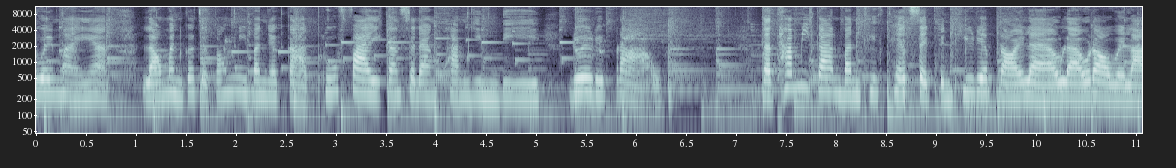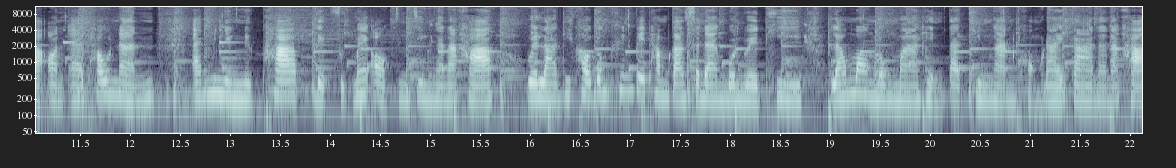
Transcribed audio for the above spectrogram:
ด้วยไหมอะ่ะแล้วมันก็จะต้องมีบรรยากาศพลุไฟการแสดงความยินดีด้วยหรือเปล่าแต่ถ้ามีการบันทึกเทปเสร็จเป็นที่เรียบร้อยแล้ว แล้วรอเวลา on air เท่านั้น แอดมินยังนึกภาพเด็กฝึกไม่ออกจริงๆอะนะคะ เวลาที่เขาต้องขึ้นไปทำการแสดงบนเวที แล้วมองลงมาเห็นแต่ทีมงานของรายการนะนะคะ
